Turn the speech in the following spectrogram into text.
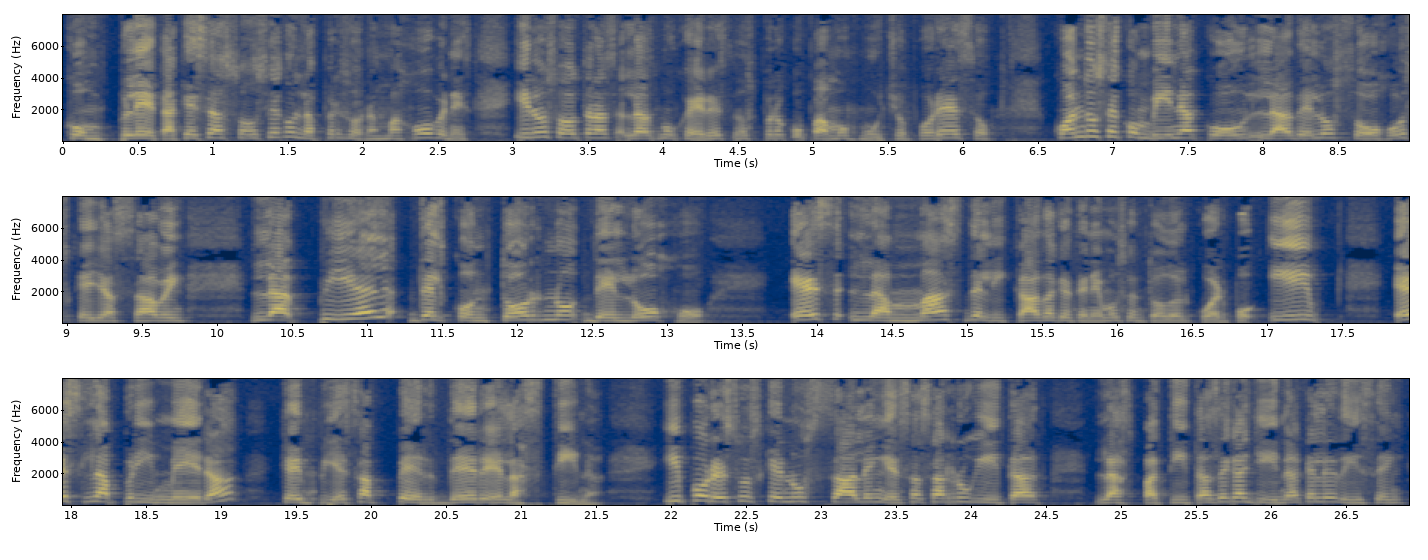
completa, que se asocia con las personas más jóvenes. Y nosotras, las mujeres, nos preocupamos mucho por eso. Cuando se combina con la de los ojos, que ya saben, la piel del contorno del ojo es la más delicada que tenemos en todo el cuerpo y es la primera que empieza a perder elastina. Y por eso es que nos salen esas arruguitas, las patitas de gallina que le dicen,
